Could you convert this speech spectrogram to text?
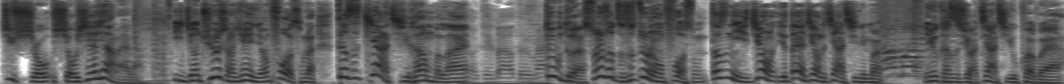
就消消歇下来了。已经全身心已经放松了，但是假期还没来，对不对？所以说只是最让人放松。但是你进，一旦进了假期里面，你又开始想假期又快完。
